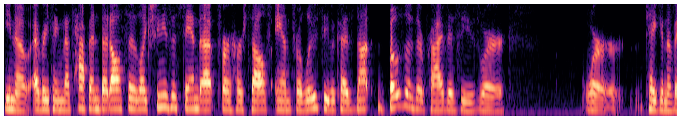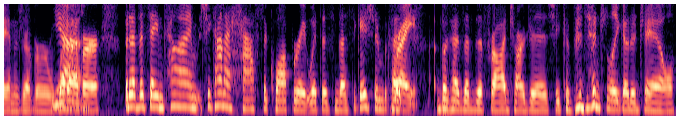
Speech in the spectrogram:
you know everything that's happened but also like she needs to stand up for herself and for Lucy because not both of their privacies were were taken advantage of or Yeah. whatever but at the same time she kind of has to cooperate with this investigation because Right. because of the fraud charges she could potentially go to jail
